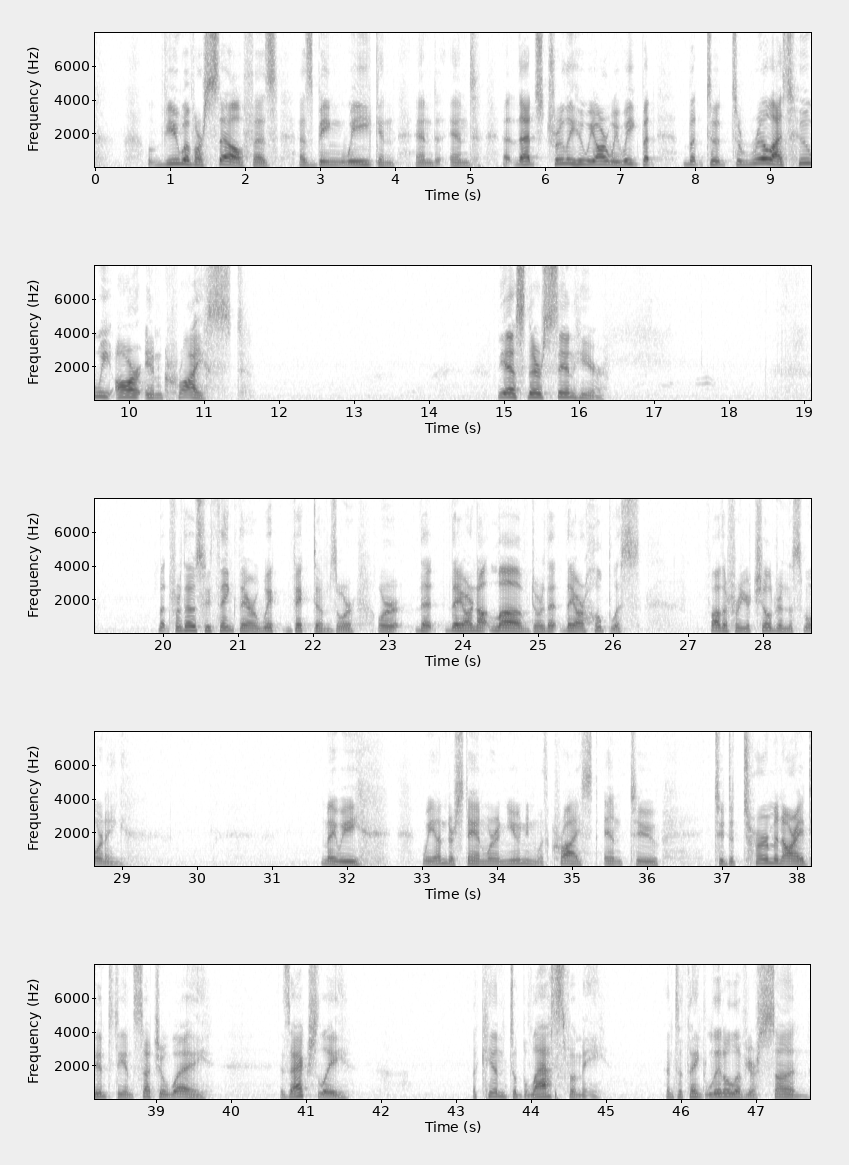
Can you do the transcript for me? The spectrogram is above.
view of ourself as as being weak and and and uh, that's truly who we are we weak but but to to realize who we are in Christ. Yes there's sin here. But for those who think they are victims or or that they are not loved or that they are hopeless father for your children this morning May we, we understand we're in union with Christ and to, to determine our identity in such a way is actually akin to blasphemy and to think little of your Son.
